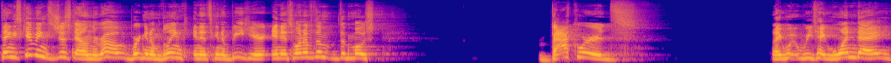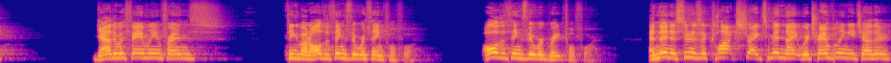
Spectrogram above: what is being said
Thanksgiving's just down the road. We're going to blink and it's going to be here and it's one of the the most backwards. Like we take one day, gather with family and friends, think about all the things that we're thankful for, all the things that we're grateful for. And then as soon as the clock strikes midnight, we're trampling each other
